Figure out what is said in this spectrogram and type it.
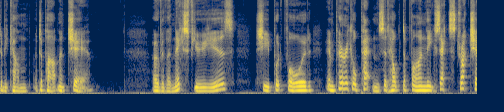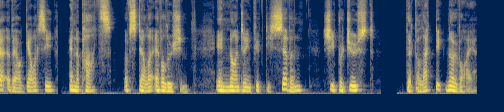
to become a department chair. Over the next few years, she put forward empirical patterns that helped define the exact structure of our galaxy and the paths of stellar evolution. In 1957, she produced the galactic novae.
